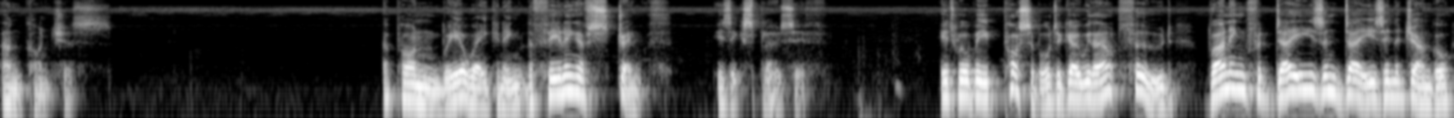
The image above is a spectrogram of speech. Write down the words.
unconscious. Upon reawakening, the feeling of strength is explosive. It will be possible to go without food, running for days and days in the jungle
